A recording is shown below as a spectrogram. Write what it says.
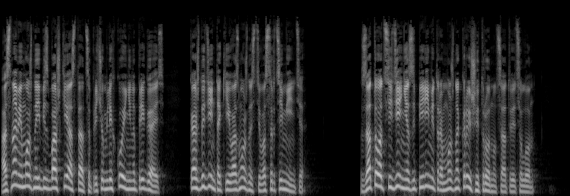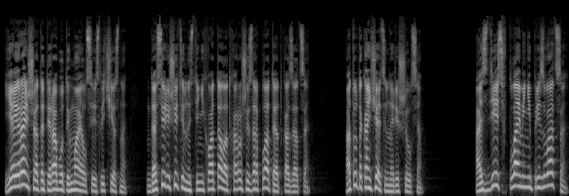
А с нами можно и без башки остаться, причем легко и не напрягаясь. Каждый день такие возможности в ассортименте. Зато от сидения за периметром можно крышей тронуться, ответил он. Я и раньше от этой работы маялся, если честно. Да все решительности не хватало от хорошей зарплаты отказаться. А тут окончательно решился. А здесь в пламени призваться?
